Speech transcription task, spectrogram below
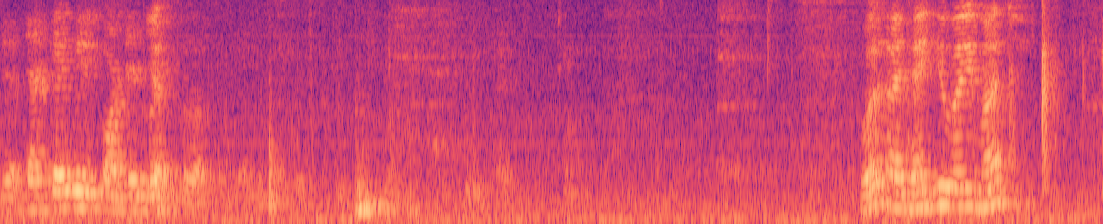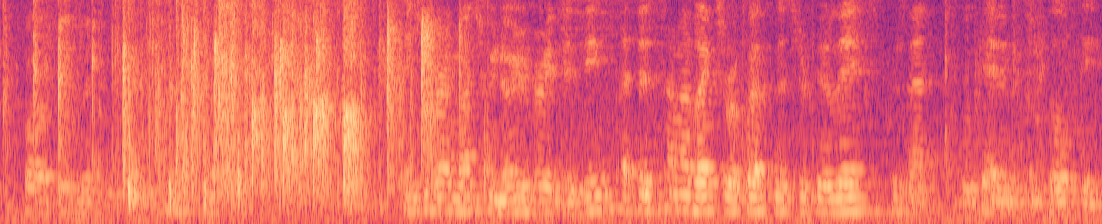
That that can be recorded. Yes. the- Well, I thank you very much for being with me. Thank you very much. We know you're very busy. At this time, I'd like to request Mr. Pillay to present bouquet and Mr. Tulsi.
